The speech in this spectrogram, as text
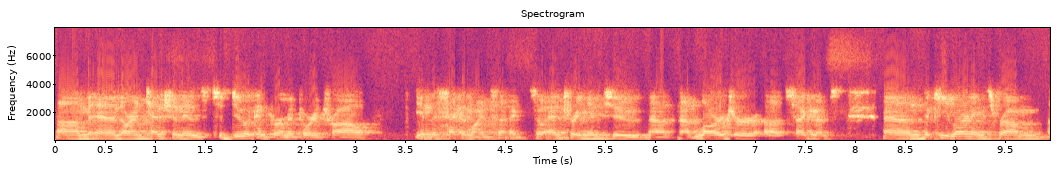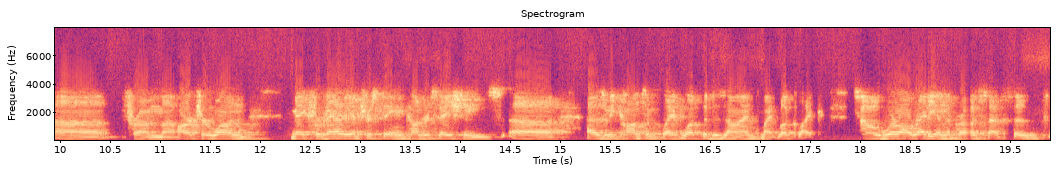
Um, and our intention is to do a confirmatory trial in the second line setting, so entering into that, that larger uh, segment. And the key learnings from, uh, from Archer 1 make for very interesting conversations uh, as we contemplate what the designs might look like. So we're already in the process of,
